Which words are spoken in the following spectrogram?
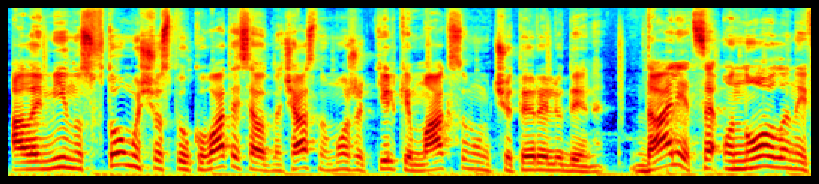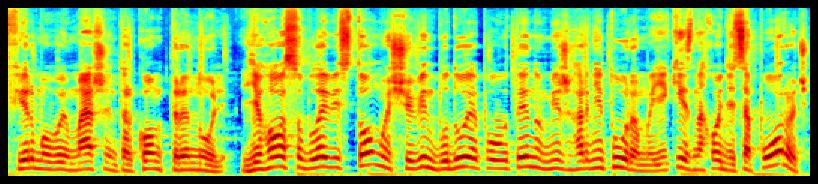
Але мінус в тому, що спілкуватися одночасно можуть тільки максимум 4 людини. Далі це оновлений фірмовий Mesh Intercom 3.0. Його особливість в тому, що він будує павутину між гарнітурами, які знаходяться поруч,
